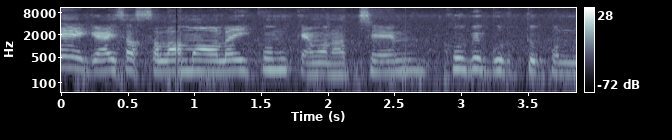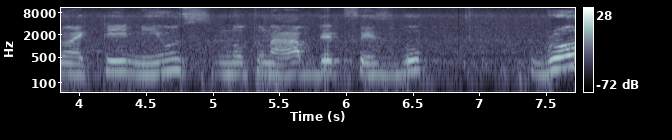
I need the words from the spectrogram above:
হে গাইস আসসালামু আলাইকুম। কেমন আছেন? খুবই গুরুত্বপূর্ণ একটি নিউজ নতুন update Facebook grow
